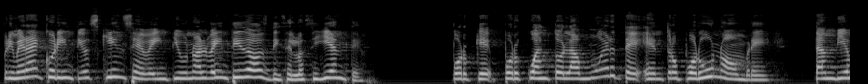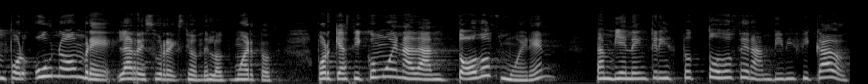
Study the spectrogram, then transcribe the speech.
Primera en Corintios 15, 21 al 22 dice lo siguiente, porque por cuanto la muerte entró por un hombre, también por un hombre la resurrección de los muertos, porque así como en Adán todos mueren, también en Cristo todos serán vivificados.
